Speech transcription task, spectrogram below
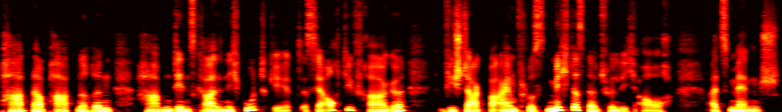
Partner, Partnerin haben, denen es gerade nicht gut geht, ist ja auch die Frage, wie stark beeinflusst mich das natürlich auch als Mensch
